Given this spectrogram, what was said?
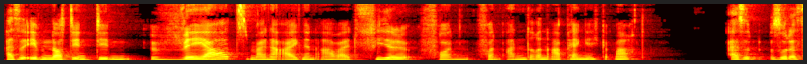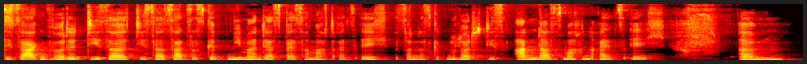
also eben noch den, den Wert meiner eigenen Arbeit viel von, von anderen abhängig gemacht. Also so, dass ich sagen würde, dieser, dieser Satz, es gibt niemand, der es besser macht als ich, sondern es gibt nur Leute, die es anders machen als ich, ähm,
